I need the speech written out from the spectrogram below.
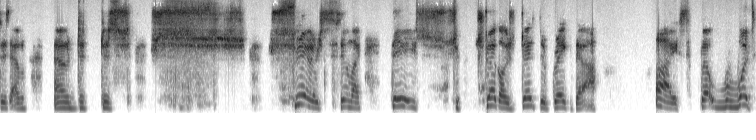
just um um just, just share some my daily struggles just to break the ice. But what's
